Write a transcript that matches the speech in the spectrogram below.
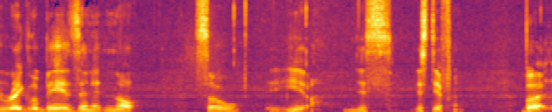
regular beds in it and all. So, yeah, it's it's different. But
